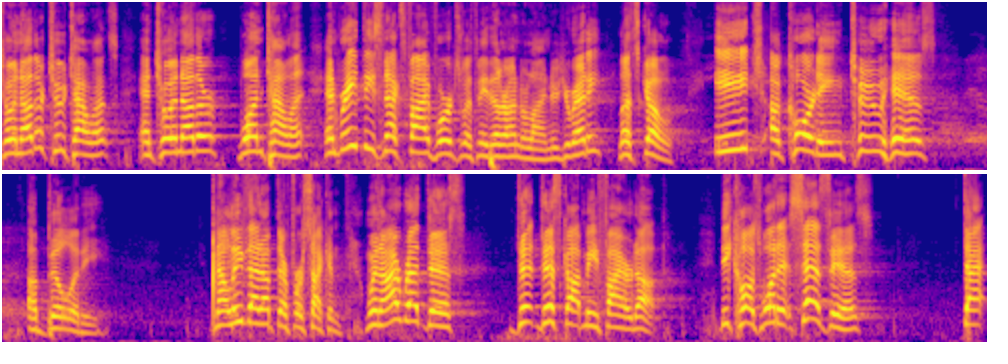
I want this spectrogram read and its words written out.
to another two talents, and to another one talent. And read these next five words with me that are underlined. Are you ready? Let's go. Each according to his ability. Now, leave that up there for a second. When I read this, th- this got me fired up because what it says is that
